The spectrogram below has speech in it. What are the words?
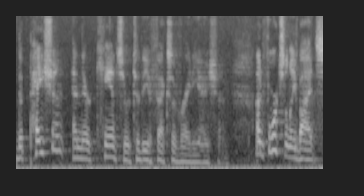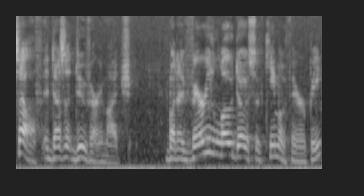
the patient and their cancer to the effects of radiation. Unfortunately, by itself, it doesn't do very much, but a very low dose of chemotherapy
